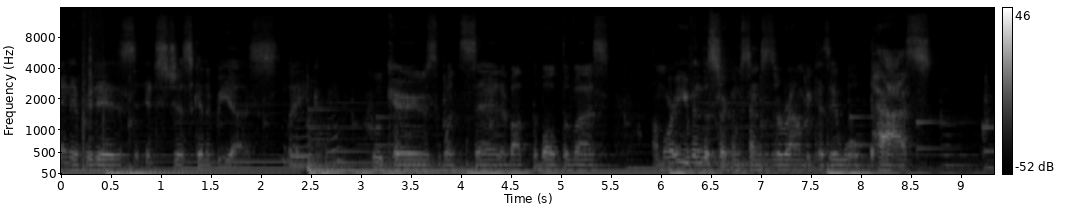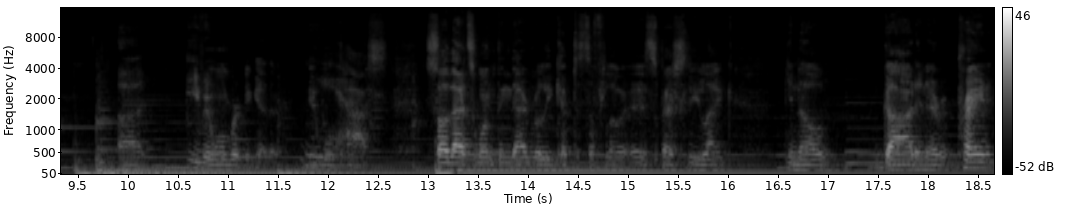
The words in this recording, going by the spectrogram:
And if it is, it's just gonna be us. Like Mhm. who cares what's said about the both of us, um, or even the circumstances around because it will pass. Uh, even when we're together, it will pass. So that's one thing that really kept us afloat, especially like, you know, God and every praying.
